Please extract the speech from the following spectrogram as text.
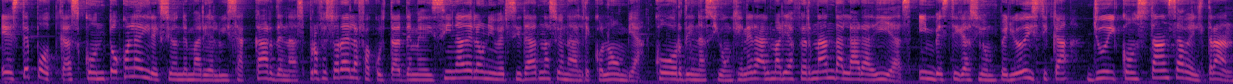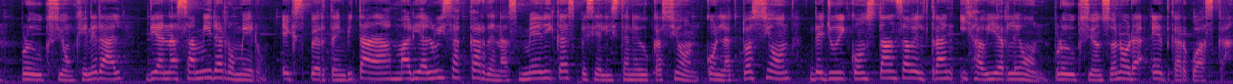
Este podcast contó con la dirección de María Luisa Cárdenas, profesora de la Facultad de Medicina de la Universidad Nacional de Colombia, coordinación general María Fernanda Lara Díaz, investigación periodística Judy Constanza Beltrán, producción general Diana Samira Romero, experta invitada María Luisa Cárdenas, médica especialista en educación, con la actuación de Judy Constanza Beltrán y Javier León, producción sonora Edgar Huasca.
